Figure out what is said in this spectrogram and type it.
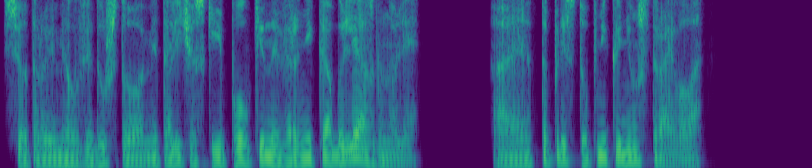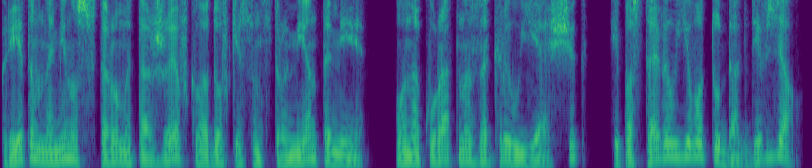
Сёторов имел в виду, что металлические полки наверняка бы лязгнули. А это преступника не устраивало. При этом на минус втором этаже в кладовке с инструментами он аккуратно закрыл ящик и поставил его туда, где взял.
